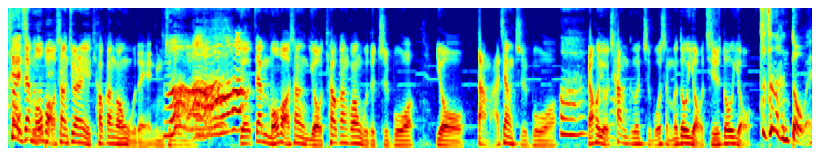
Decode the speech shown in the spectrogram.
现在在某宝上居然有跳钢管舞的耶，你们知道吗？有在某宝上有跳钢管舞的直播，有打麻将直播，然后有唱歌直播，什么都有，其实都有。这真的很抖哎，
